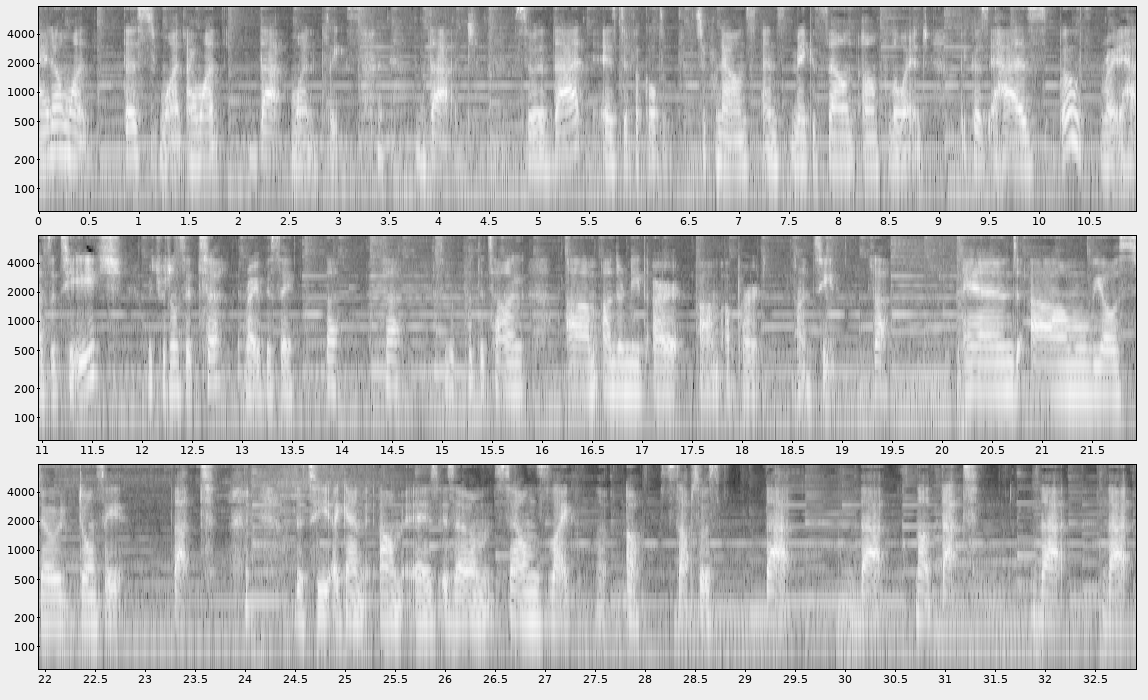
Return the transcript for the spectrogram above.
I don't want this one, I want that one, please. that. So that is difficult to, pronounce and make it sound unfluent because it has both, right? It has the TH, which we don't say T, right? We say the So we put the tongue um, underneath our um, upper front teeth, the. And um, we also don't say that. the T again um, is, is um, sounds like uh, oh stop. So it's that, that, not that, that, that.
